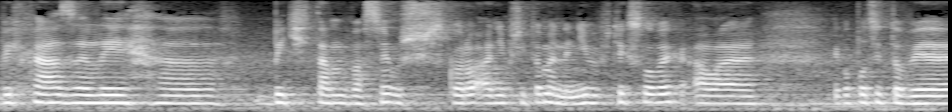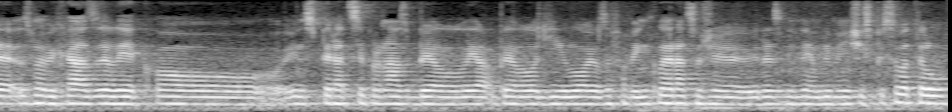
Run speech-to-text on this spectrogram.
vycházeli, eh, byť tam vlastně už skoro ani přítomen není v těch slovech, ale jako pocitově jsme vycházeli jako inspiraci pro nás byl, bylo dílo Josefa Winklera, což je jeden z mých nejoblíbenějších spisovatelů.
